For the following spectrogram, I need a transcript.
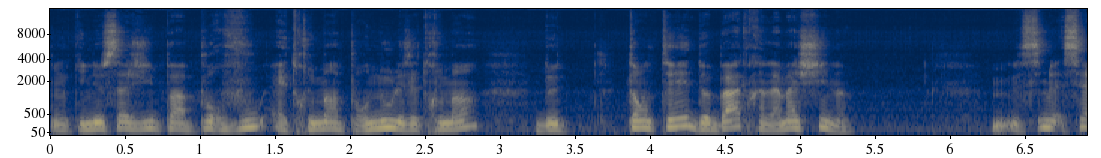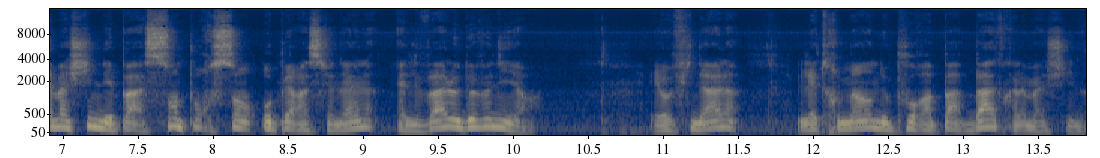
Donc il ne s'agit pas pour vous, être humain, pour nous les êtres humains, de tenter de battre la machine. Si la machine n'est pas à 100% opérationnelle, elle va le devenir. Et au final, l'être humain ne pourra pas battre la machine.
